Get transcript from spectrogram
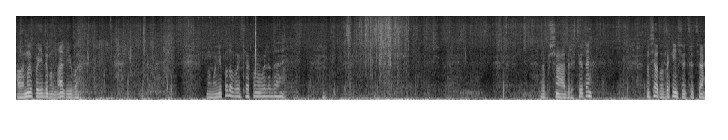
Але ми поїдемо наліво. Ну мені подобається, як воно виглядає. Вже починає дрифтити. Ну все, тут закінчується ця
